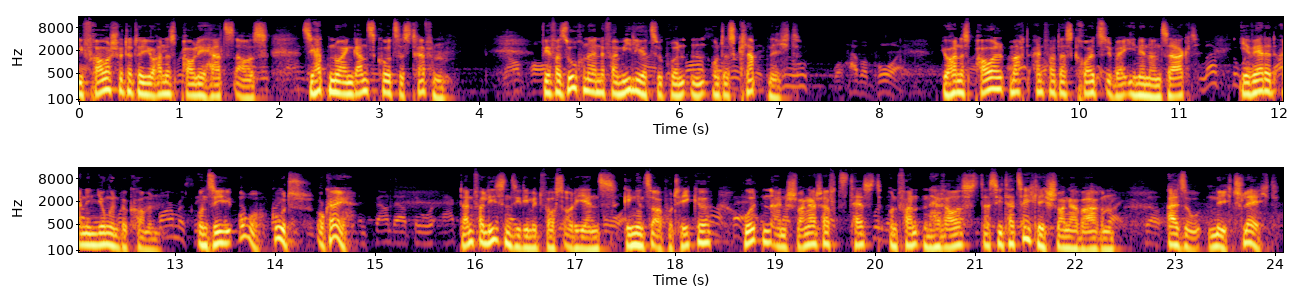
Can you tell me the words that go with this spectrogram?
Die Frau schüttete Johannes Paul ihr Herz aus. Sie hatten nur ein ganz kurzes Treffen. Wir versuchen eine Familie zu gründen und es klappt nicht. Johannes Paul macht einfach das Kreuz über ihnen und sagt, ihr werdet einen Jungen bekommen. Und sie, oh, gut, okay. Dann verließen sie die Mittwochsaudienz, gingen zur Apotheke, holten einen Schwangerschaftstest und fanden heraus, dass sie tatsächlich schwanger waren. Also nicht schlecht.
